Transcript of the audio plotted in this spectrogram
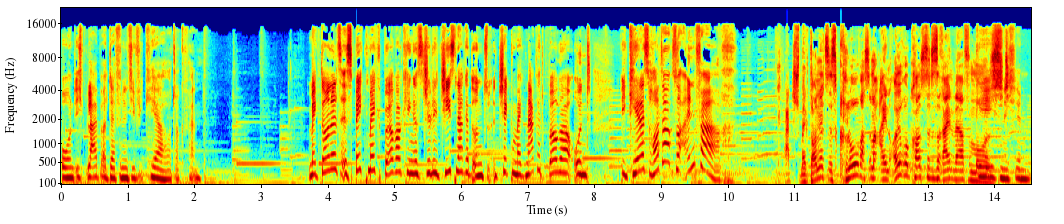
Und ich bleibe definitiv Ikea Hotdog-Fan. McDonalds ist Big Mac, Burger King ist Chili Cheese Nugget und Chicken McNugget Burger und Ikea ist Hotdog, so einfach. Quatsch, McDonalds ist Klo, was immer 1 Euro kostet, das du reinwerfen Gehe ich musst. nicht hin.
